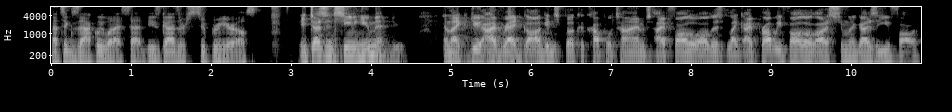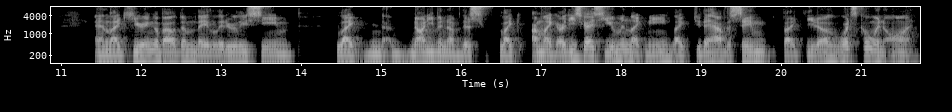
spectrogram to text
That's exactly what I said. These guys are superheroes. It doesn't seem human, dude. And like, dude, I've read Goggins' book a couple times. I follow all this. Like, I probably follow a lot of similar guys that you follow and like hearing about them they literally seem like n- not even of this like i'm like are these guys human like me like do they have the same like you know what's going on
